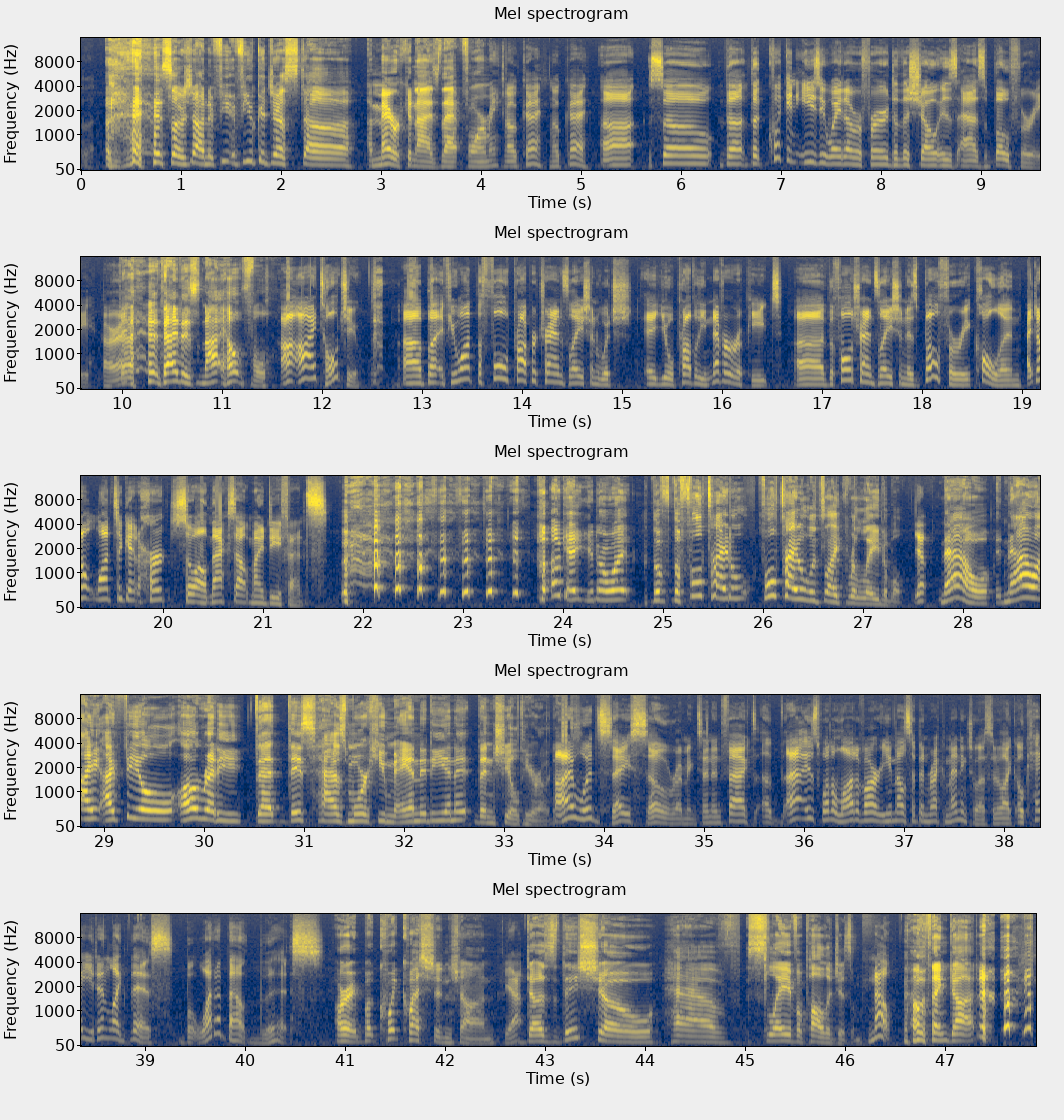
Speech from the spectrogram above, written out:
so Sean, if you if you could just uh Americanize that for me. Okay, okay. Uh, so the the quick and easy way to refer to the show is as Bofuri. All right. that is not helpful. I, I told you. Uh, but if you want the full proper translation, which uh, you'll probably never repeat, uh, the full translation is Bofuri colon. I don't want to get hurt, so I'll max out my defense. okay, you know what? The, the full title full title is like relatable. Yep. Now now I, I feel already that this has more humanity in it than Shield Hero does. I would say so, Remington. In fact, uh, that is what a lot of our emails have been recommending to us. They're like, okay, you didn't like this, but what about this? All right, but quick question, Sean. Yeah. Does this show have slave apologism? No. Oh, thank God.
